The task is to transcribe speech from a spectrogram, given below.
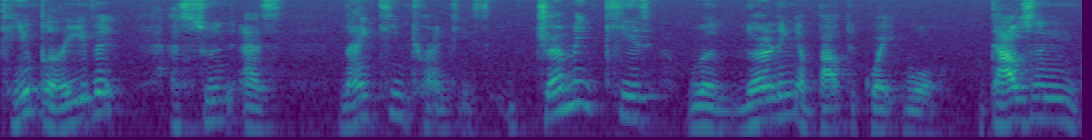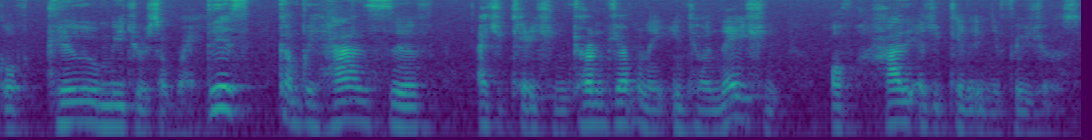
Can you believe it? As soon as 1920s, German kids were learning about the Great War, thousands of kilometers away. This comprehensive education turned Germany into a nation of highly educated individuals.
